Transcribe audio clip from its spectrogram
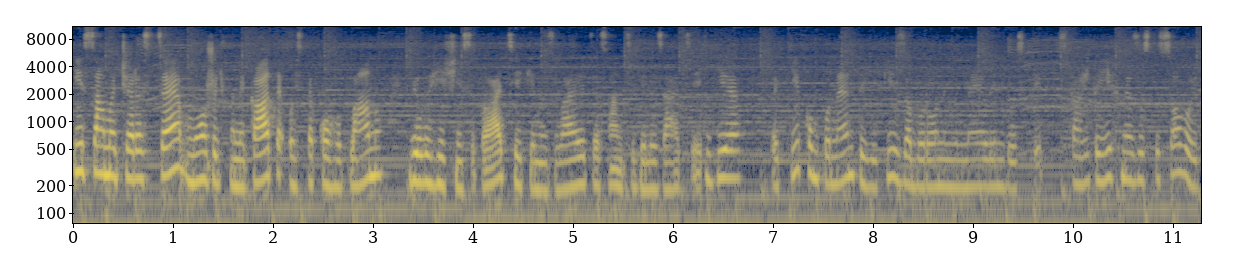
І саме через це можуть виникати ось такого плану біологічні ситуації, які називаються сенсибілізації. Є такі компоненти, які заборонені в нейл-індустрії. Скажете, їх не застосовують?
